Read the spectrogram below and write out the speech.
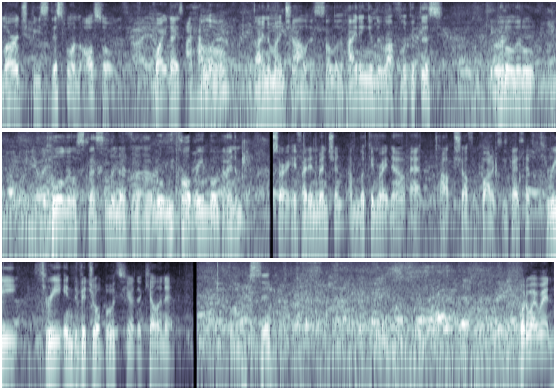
large piece. This one also quite nice. I have, hello, dynamite chalice. Hello, hiding in the rough. Look at this. Little, little, cool little specimen of uh, what we call rainbow dynamite. Sorry, if I didn't mention, I'm looking right now at Top Shelf Aquatics. These guys have three, three individual booths here. They're killing it. Let's see. What do I win?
